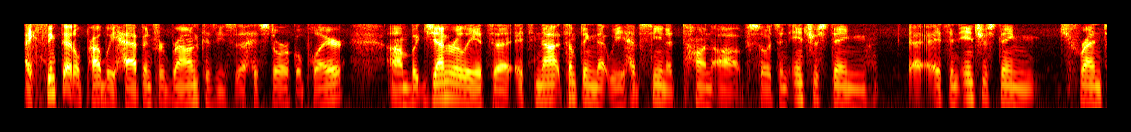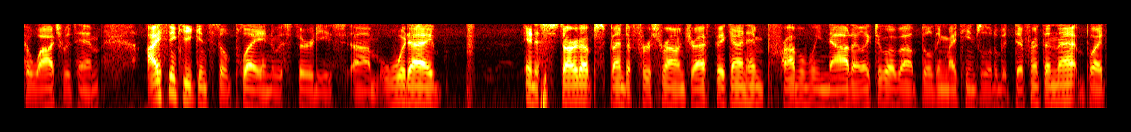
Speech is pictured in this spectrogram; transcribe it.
I think that'll probably happen for Brown because he's a historical player. Um, but generally, it's a it's not something that we have seen a ton of. So it's an interesting uh, it's an interesting trend to watch with him. I think he can still play into his 30s. Um, would I in a startup spend a first round draft pick on him? Probably not. I like to go about building my teams a little bit different than that, but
